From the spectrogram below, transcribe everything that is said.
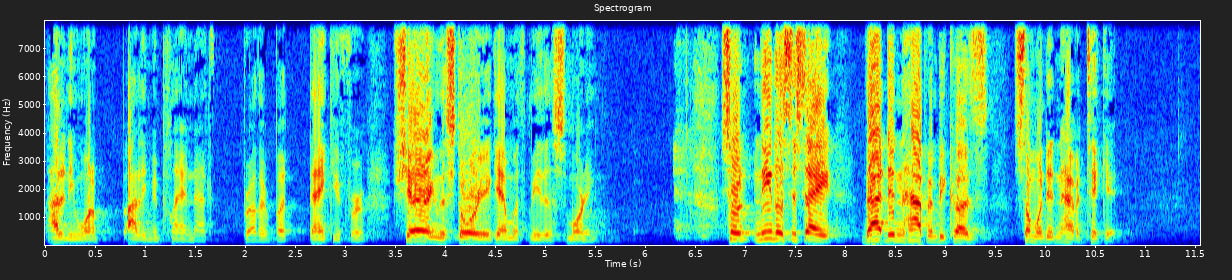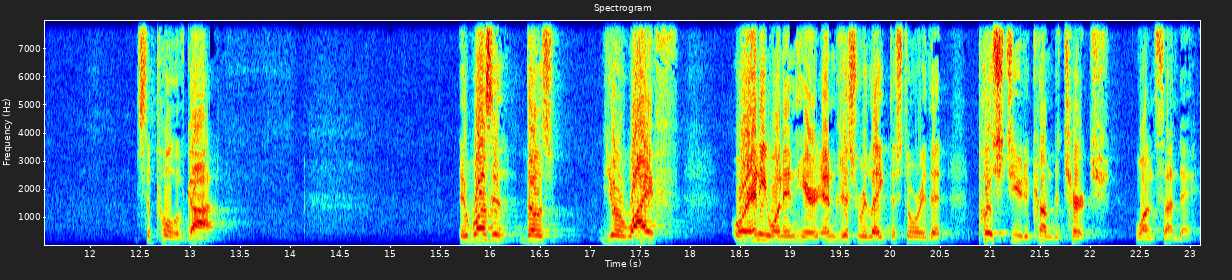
I didn't even want to, I didn't even plan that, brother, but thank you for sharing the story again with me this morning. So, needless to say, that didn't happen because someone didn't have a ticket. It's the pull of God. It wasn't those, your wife or anyone in here, and just relate the story that pushed you to come to church one Sunday.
